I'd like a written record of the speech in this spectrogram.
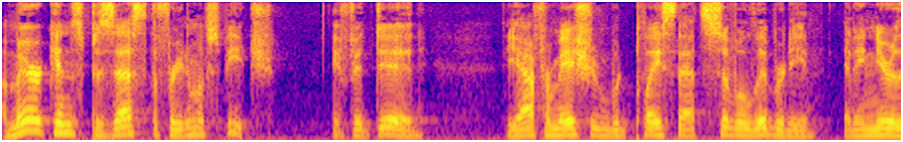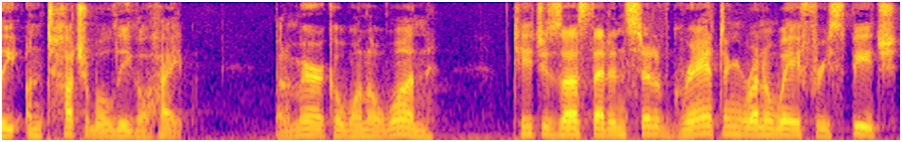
Americans possess the freedom of speech. If it did, the affirmation would place that civil liberty at a nearly untouchable legal height. But America 101 teaches us that instead of granting runaway free speech,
